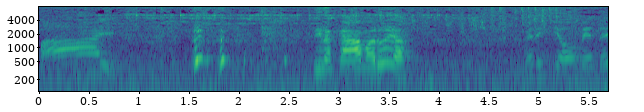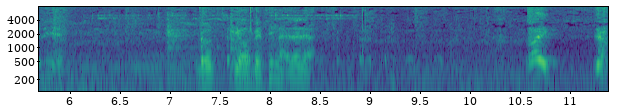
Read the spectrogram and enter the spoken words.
ไป ตีลังกามาด้วยอะไม่ได้เกี่ยวเบ็ดเลยดิรถเกี่ยวเบ็ดที่ไหนได้เนี่ย เฮ้ยเดี๋ยว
